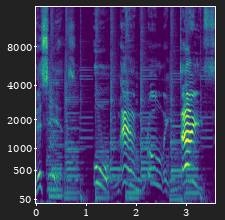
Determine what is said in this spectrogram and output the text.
This is Old Men Rolling Dice.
